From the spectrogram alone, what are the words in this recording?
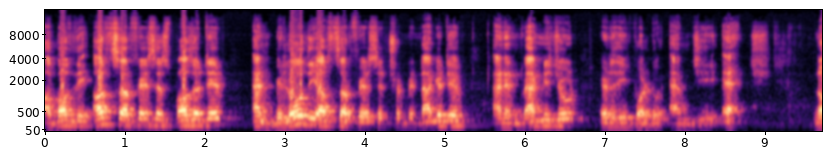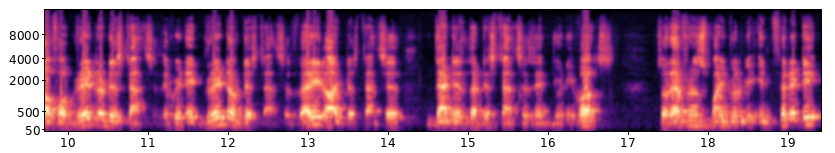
above the earth surface is positive and below the earth surface it should be negative and in magnitude it is equal to mgh. Now for greater distances, if we take greater distances, very large distances, that is the distances in universe. So reference point will be infinity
